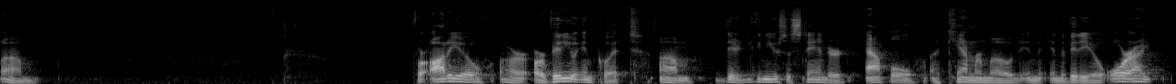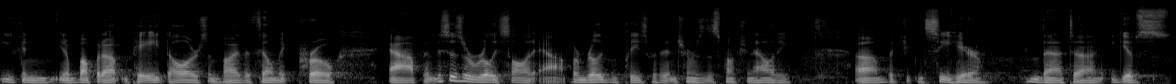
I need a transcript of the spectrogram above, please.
um, for audio or, or video input, um, there you can use a standard Apple uh, camera mode in the, in the video, or I, you can you know bump it up and pay eight dollars and buy the Filmic Pro app. And this is a really solid app. I'm really been pleased with it in terms of this functionality. Uh, but you can see here that uh, it gives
